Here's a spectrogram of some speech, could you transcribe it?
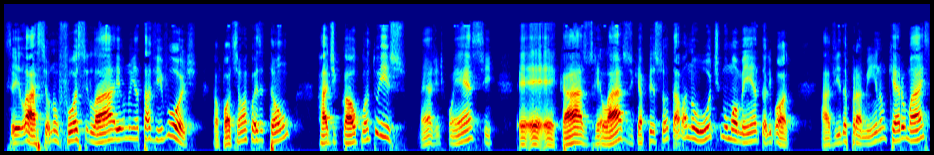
sei lá, se eu não fosse lá, eu não ia estar vivo hoje. Então pode ser uma coisa tão radical quanto isso. Né? A gente conhece é, é, é casos, relatos de que a pessoa estava no último momento ali, olha, a vida para mim não quero mais,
